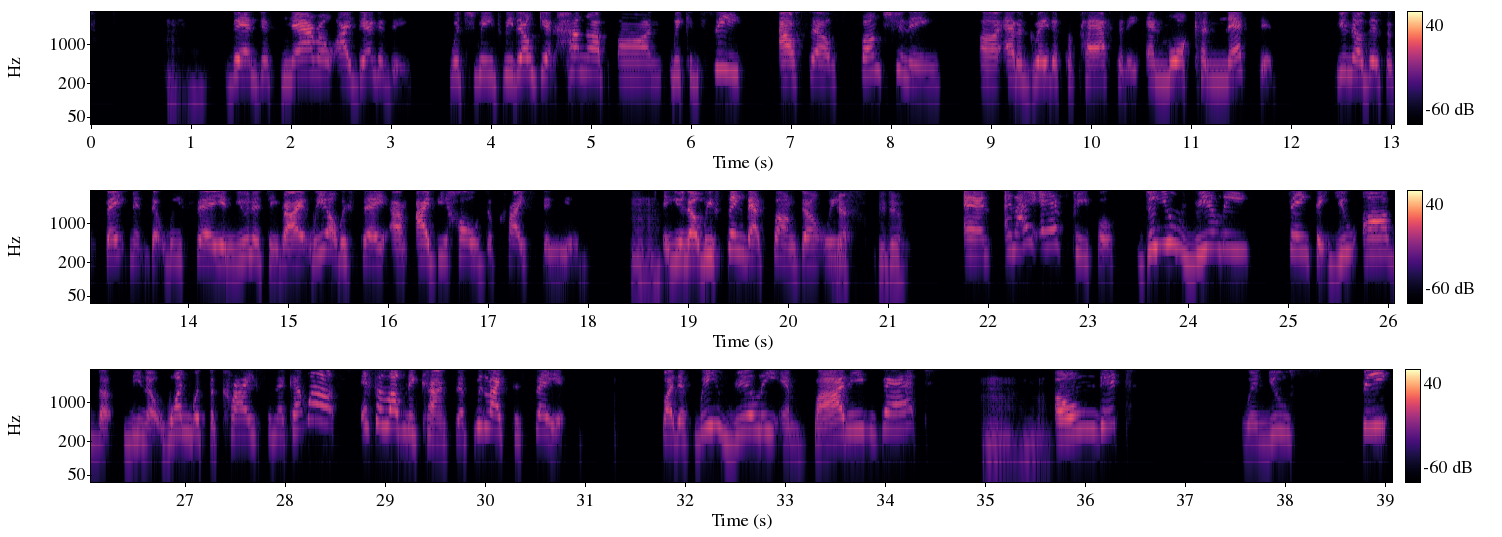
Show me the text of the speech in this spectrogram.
mm-hmm. than this narrow identity, which means we don't get hung up on, we can see ourselves functioning uh, at a greater capacity and more connected you know, there's a statement that we say in unity, right? We always say, um, I behold the Christ in you. Mm-hmm. You know, we sing that song, don't we? Yes, we do. And and I ask people, do you really think that you are the, you know, one with the Christ? And they come, well, it's a lovely concept. We like to say it. But if we really embodied that, mm-hmm. owned it, when you speak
